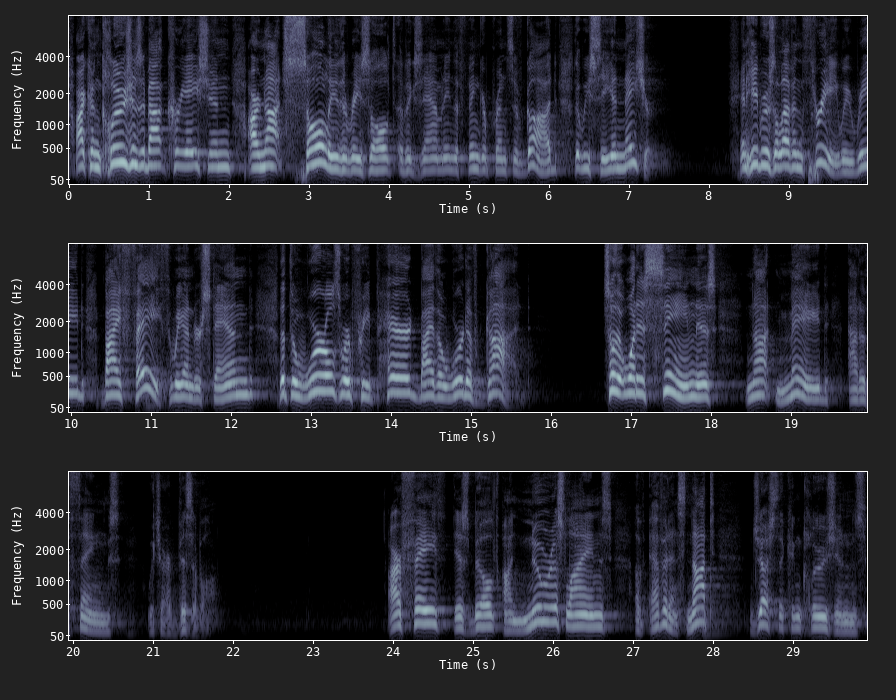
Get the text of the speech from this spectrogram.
Our conclusions about creation are not solely the result of examining the fingerprints of God that we see in nature. In Hebrews 11:3 we read, "By faith we understand that the worlds were prepared by the word of God, so that what is seen is not made out of things which are visible." Our faith is built on numerous lines of evidence, not just the conclusions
